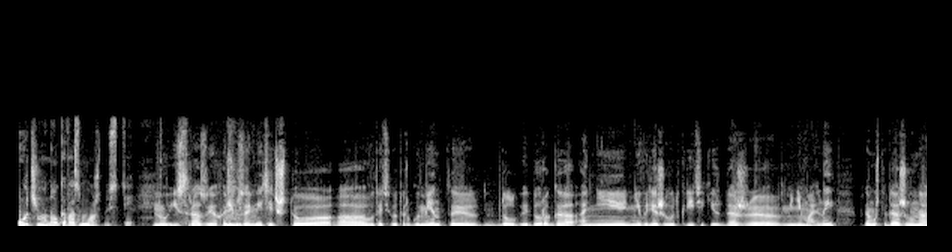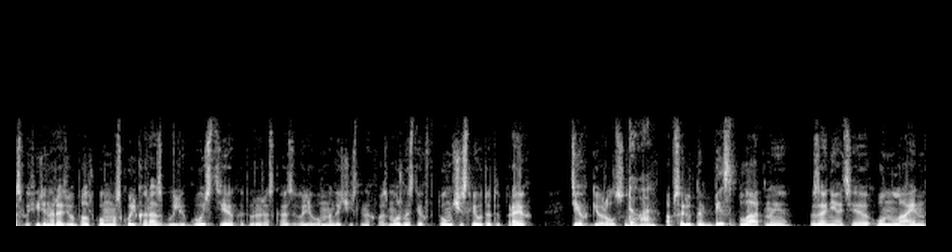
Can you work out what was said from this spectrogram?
очень много возможностей. Ну и сразу я хочу заметить, что а, вот эти вот аргументы долго и дорого, они не выдерживают критики, даже минимальной, потому что даже у нас в эфире на радио Болтком ну, сколько раз были гости, которые рассказывали о многочисленных возможностях, в том числе вот этот проект Тех Girls, Да. абсолютно бесплатные занятия онлайн,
